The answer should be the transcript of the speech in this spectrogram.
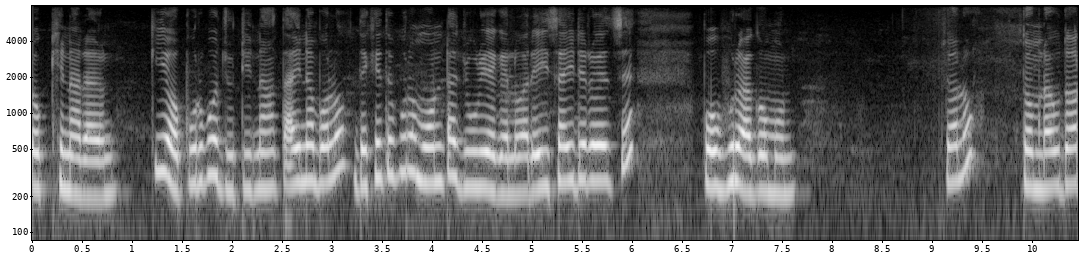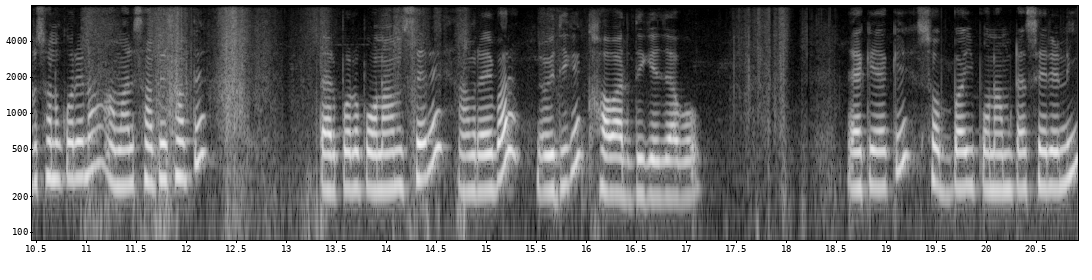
লক্ষ্মীনারায়ণ। কি অপূর্ব জুটি না, তাই না বলো? দেখে তো পুরো মনটা জুড়িয়ে গেল। আর এই সাইডে রয়েছে প্রভুর আগমন। চলো, তোমরাও দর্শন করে নাও আমার সাথে সাথে। তারপর প্রণাম সেরে আমরা এবার ওইদিকে খাওয়ার দিকে যাব। একে একে সবাই প্রণামটা সেরে নিই।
